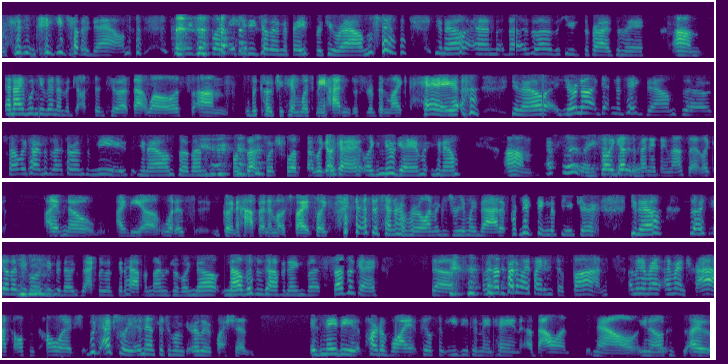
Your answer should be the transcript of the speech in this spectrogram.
we couldn't take each other down, so we just like hit each other in the face for two rounds, you know. And that, so that was a huge surprise to me. Um, and I wouldn't even have adjusted to it that well if um, the coach who came with me hadn't just sort of been like, "Hey, you know, you're not getting a takedown, so it's probably time to start throwing some knees, you know. And so then once that switch flipped, I was like, okay, like new game, you know. Um Absolutely. So Absolutely. I guess if anything, that's it. Like I have no idea what is going to happen in most fights. Like as a general rule, I'm extremely bad at predicting the future, you know. So I see other people mm-hmm. who seem to know exactly what's going to happen. And I'm just like, no, now this is happening, but that's okay. So I mean that's part of why fighting's so fun. I mean I ran I ran track all through college, which actually in answer to one of your earlier questions is maybe part of why it feels so easy to maintain a balance now. You know, because I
